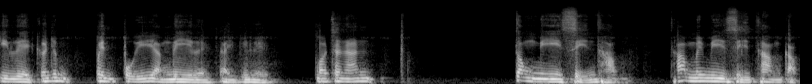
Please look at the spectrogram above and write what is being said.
กิเลสก็จะเป็นปุ๋ยอย่างดีเลยใส่กิเลส เพราะฉะนั้นต้องมีศีลธรรม ถ้าไม่มีศีลธรรมกลับ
